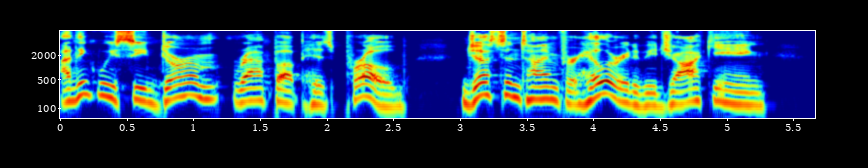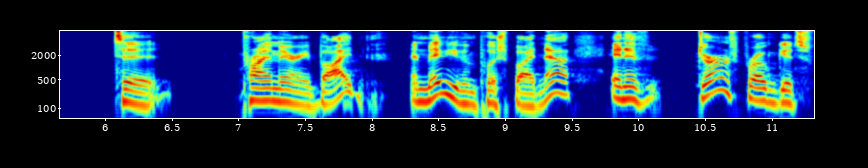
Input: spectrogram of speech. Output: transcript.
I think we see Durham wrap up his probe just in time for Hillary to be jockeying to primary Biden and maybe even push Biden out. And if Durham's probe gets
